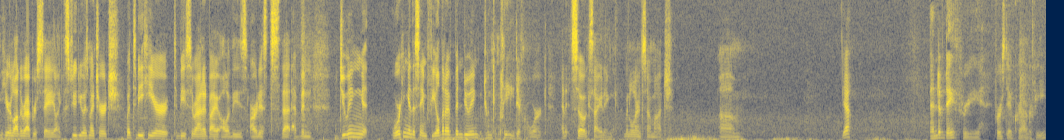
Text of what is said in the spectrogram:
hear a lot of rappers say like the studio is my church, but to be here, to be surrounded by all of these artists that have been doing, working in the same field that I've been doing, but doing completely different work, and it's so exciting. I'm gonna learn so much. Um, yeah. End of day three, first day of choreography,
